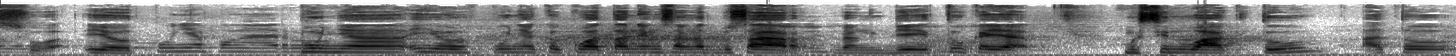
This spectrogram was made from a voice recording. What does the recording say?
sua- iyo punya pengaruh. punya iyo punya kekuatan yang sangat besar. Dan dia itu kayak mesin waktu atau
